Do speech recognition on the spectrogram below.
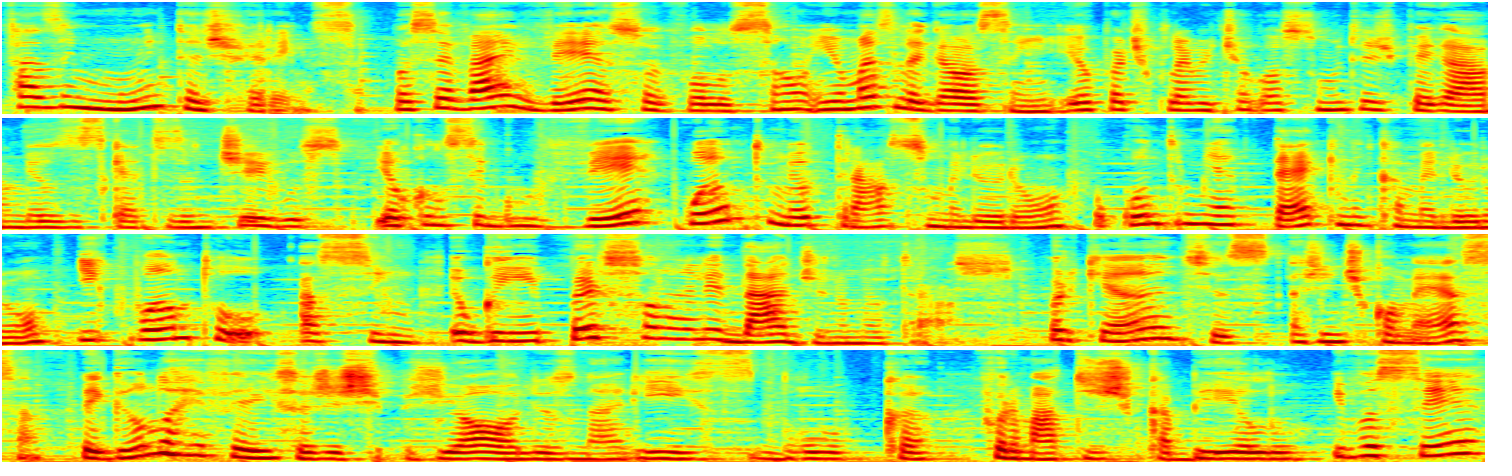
fazem muita diferença. Você vai ver a sua evolução e o mais legal assim, eu particularmente eu gosto muito de pegar meus sketches antigos e eu consigo ver quanto meu traço melhorou, o quanto minha técnica melhorou e quanto assim eu ganhei personalidade no meu traço. Porque antes a gente começa pegando referências de tipos de olhos, nariz, boca, formatos de cabelo e você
